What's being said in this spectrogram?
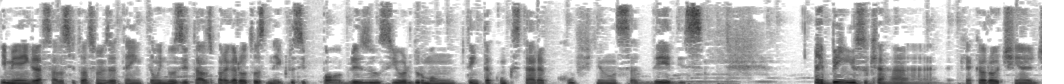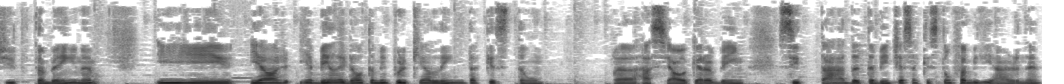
Em meio a engraçadas situações até então inusitadas para garotos negros e pobres, o Sr. Drummond tenta conquistar a confiança deles. É bem isso que a, que a Carol tinha dito também, né? E, e, e é bem legal também porque além da questão ah, racial que era bem citada, também tinha essa questão familiar, né?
